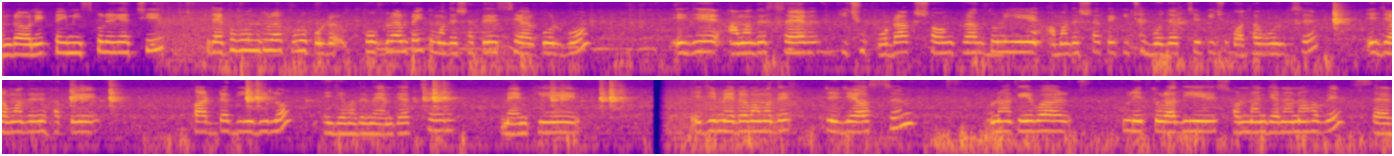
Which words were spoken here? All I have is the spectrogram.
আমরা অনেকটাই মিস করে গেছি। দেখো বন্ধুরা, পুরো প্রোগ্রামটাই তোমাদের সাথে শেয়ার করব। এই যে আমাদের স্যার কিছু প্রোডাক্ট সংক্রান্ত নিয়ে আমাদের সাথে কিছু বোঝাচ্ছে, কিছু কথা বলছে। এই যে আমাদের হাতে কার্ডটা দিয়ে দিল। এই যে আমাদের ম্যাম যাচ্ছেন। ম্যামকে এই যে ম্যাডাম আমাদের স্টেজে আসছেন। ওনাকে এবার ফুলের তোড়া দিয়ে সম্মান জানানো হবে। স্যার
